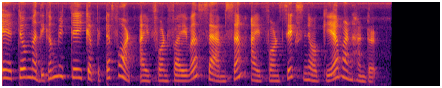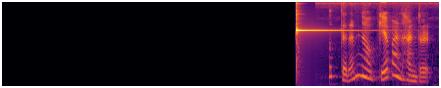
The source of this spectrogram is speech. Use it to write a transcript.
ഏറ്റവും അധികം വിറ്റയിക്കപ്പെട്ട phone iPhone five Samsung iPhone six Nokia one hundred. ഉത്തരം നോക്കിയ വൺ ഹൺഡ്രഡ്.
